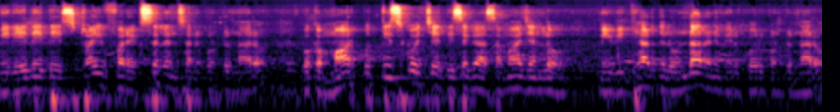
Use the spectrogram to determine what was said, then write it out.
మీరు ఏదైతే స్ట్రైవ్ ఫర్ ఎక్సలెన్స్ అనుకుంటున్నారో ఒక మార్పు తీసుకొచ్చే దిశగా సమాజంలో మీ విద్యార్థులు ఉండాలని మీరు కోరుకుంటున్నారో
